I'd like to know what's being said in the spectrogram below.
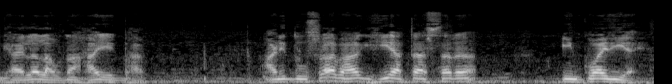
घ्यायला लावणं हा एक भाग. आणि दुसरा भाग ही आता असणारं इन्क्वायरी आहे.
